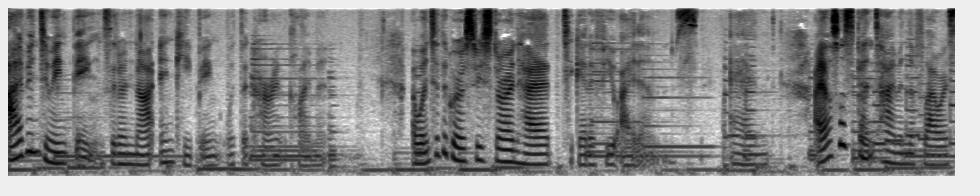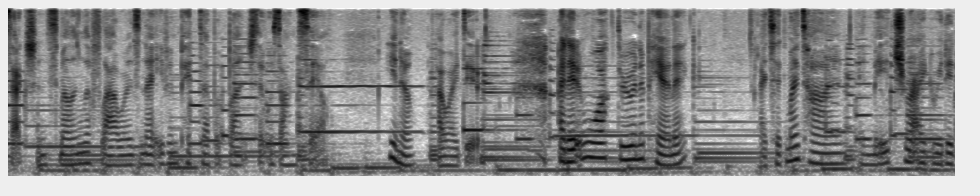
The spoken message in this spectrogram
I've been doing things that are not in keeping with the current climate. I went to the grocery store and had to get a few items. And I also spent time in the flower section smelling the flowers, and I even picked up a bunch that was on sale. You know how I do. I didn't walk through in a panic. I took my time and made sure I greeted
